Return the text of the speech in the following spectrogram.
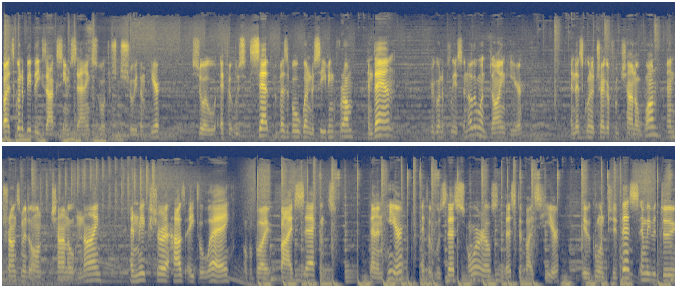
But it's going to be the exact same settings, so I'll just show you them here. So if it was set visible when receiving from, and then you're going to place another one down here, and it's going to trigger from channel 1 and transmit on channel 9 and make sure it has a delay of about 5 seconds. Then in here, if it was this or else this device here, it would go into this and we would do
